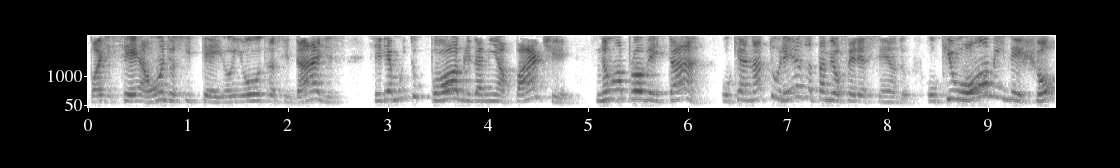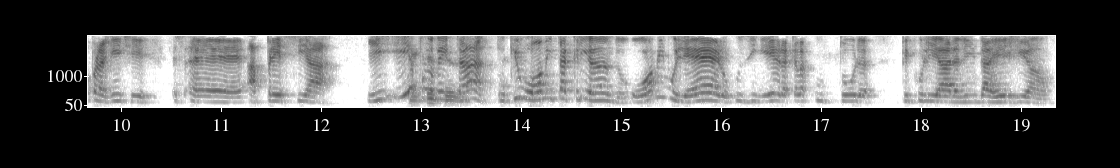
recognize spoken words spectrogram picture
pode ser aonde eu citei ou em outras cidades, seria muito pobre da minha parte não aproveitar o que a natureza está me oferecendo, o que o homem deixou para a gente é, apreciar. E, e aproveitar o que o homem está criando, o homem mulher, o cozinheiro, aquela cultura peculiar ali da região.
